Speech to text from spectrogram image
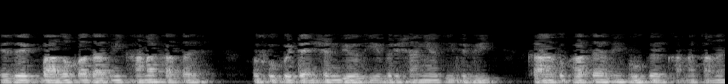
جیسے ایک بعض اوقات آدمی کھانا کھاتا ہے، اس کو کوئی ٹینشن بھی ہوتی ہے پریشانی ہوتی ہے پھر بھی کھانا تو کھاتا ہے، ابھی بھوک ہے، کھانا کھانا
